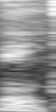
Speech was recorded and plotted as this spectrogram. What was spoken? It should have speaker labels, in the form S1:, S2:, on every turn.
S1: Vem.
